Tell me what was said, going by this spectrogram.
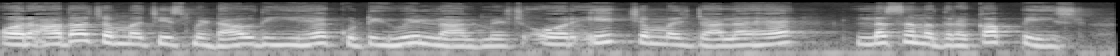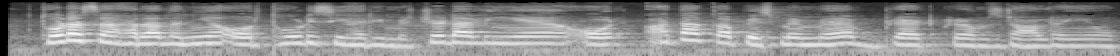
और आधा चम्मच इसमें डाल दी है कुटी हुई लाल मिर्च और एक चम्मच डाला है लहसुन अदरक का पेस्ट थोड़ा सा हरा धनिया और थोड़ी सी हरी मिर्चें डाली हैं और आधा कप इसमें मैं ब्रेड क्रम्स डाल रही हूँ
